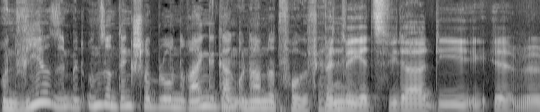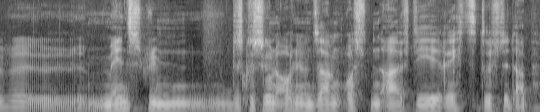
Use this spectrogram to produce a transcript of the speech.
Und wir sind mit unseren Denkschablonen reingegangen und haben das vorgefertigt. Wenn wir jetzt wieder die äh, äh, Mainstream-Diskussion aufnehmen und sagen, Osten AfD, rechts driftet ab,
